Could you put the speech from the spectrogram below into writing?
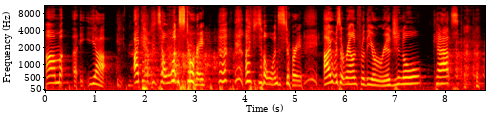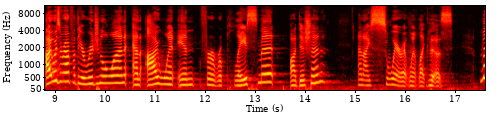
Um, uh, yeah, I have to tell one story. I have to tell one story. I was around for the original Cats. I was around for the original one, and I went in for a replacement audition, and I swear it went like this. Memory.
